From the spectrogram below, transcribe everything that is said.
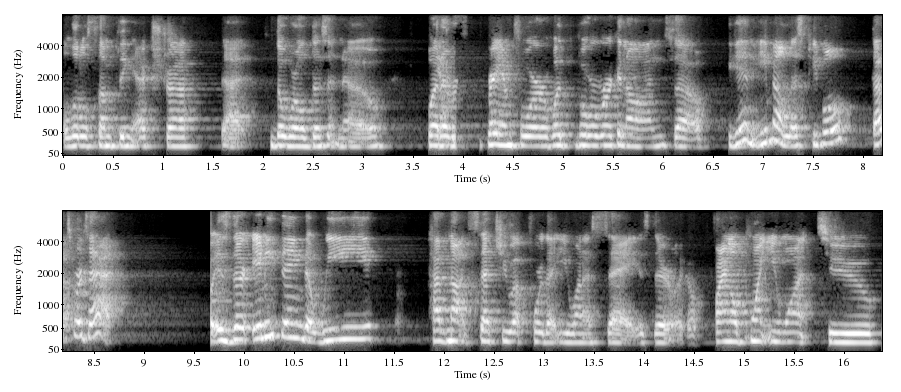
a little something extra that the world doesn't know, whatever yes. praying for, what, what we're working on. So again, email list people, that's where it's at. Is there anything that we have not set you up for that you want to say? Is there like a final point you want to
